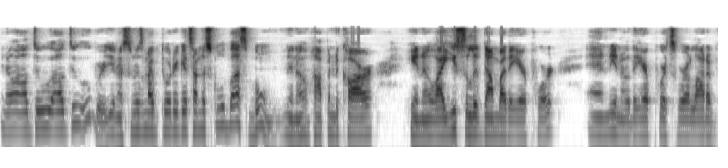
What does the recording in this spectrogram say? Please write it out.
you know, I'll do, I'll do Uber, you know, as soon as my daughter gets on the school bus, boom, you know, hop in the car. You know, I used to live down by the airport and, you know, the airports were a lot of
